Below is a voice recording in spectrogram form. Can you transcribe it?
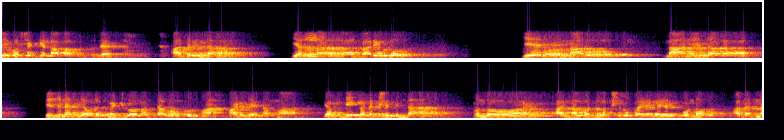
ಈ ವರ್ಷಕ್ಕೆ ಲಾಭ ಬರ್ತದೆ. ಆದ್ದರಿಂದ ಎಲ್ಲ ಸಹಕಾರಿಗಳು ಏನು ನಾವು, ನಾನು ಇದ್ದಾಗ ಬಿಸ್ನೆಸ್ ಡೆವಲಪ್ಮೆಂಟ್ ಲೋನ್ ಅಂತ ಒಂದು ಮಾಡಿದೆ. ನಮ್ಮ ಎಫ್ ಡಿ ಕಲೆಕ್ಷನ್ನಿಂದ ಒಂದು ನಲವತ್ತು ಲಕ್ಷ ರೂಪಾಯಿ ಎಲ್ಲ ಎತ್ಕೊಂಡು ಅದನ್ನ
